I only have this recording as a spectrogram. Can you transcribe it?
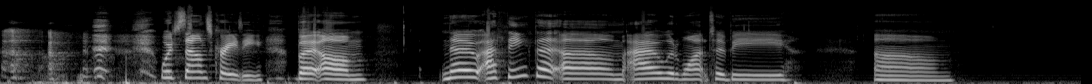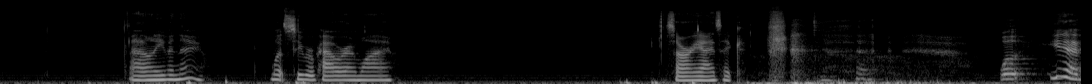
Which sounds crazy. But um no, I think that um I would want to be um I don't even know. What superpower and why? Sorry, Isaac. Well, you know,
